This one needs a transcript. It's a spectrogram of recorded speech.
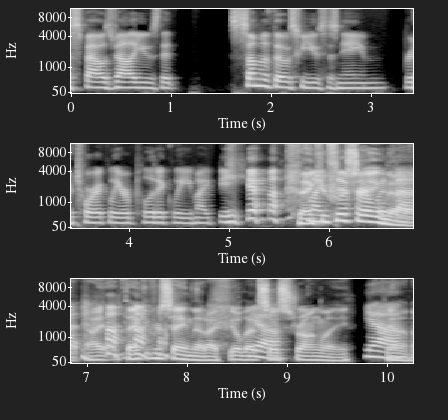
espouse values that some of those who use his name rhetorically or politically might be. thank might you for saying that. that. I, thank you for saying that. I feel that yeah. so strongly. Yeah. yeah.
